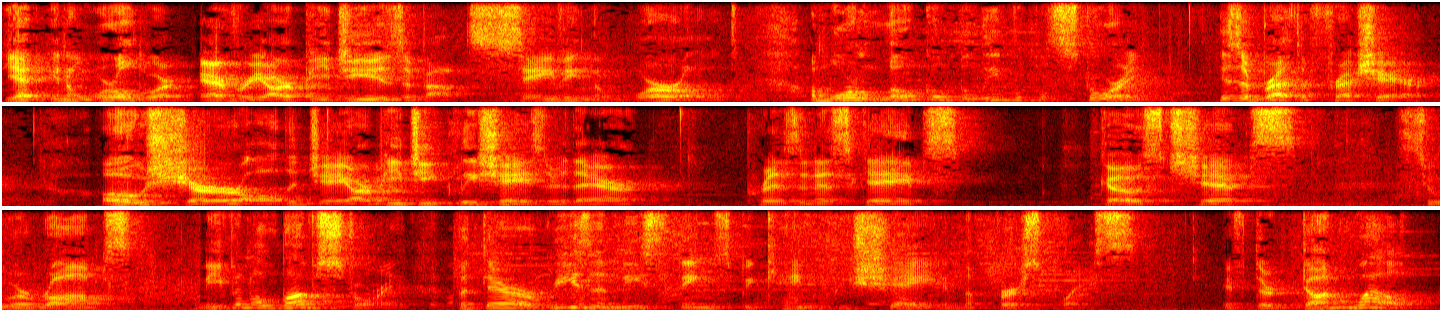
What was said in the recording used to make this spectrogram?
Yet, in a world where every RPG is about saving the world, a more local, believable story is a breath of fresh air. Oh, sure, all the JRPG cliches are there prison escapes, ghost ships, sewer romps, and even a love story, but there are reasons these things became cliche in the first place. If they're done well,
